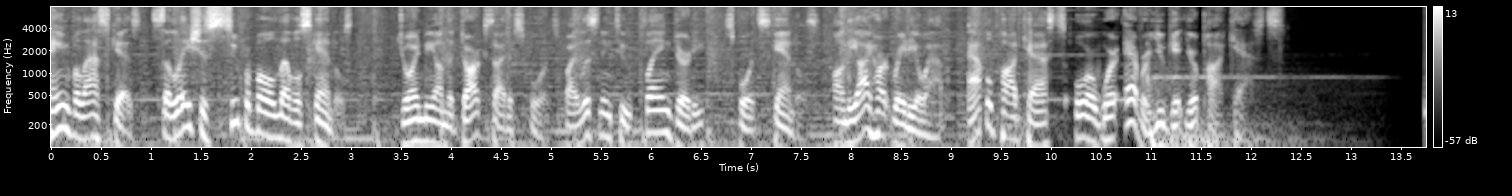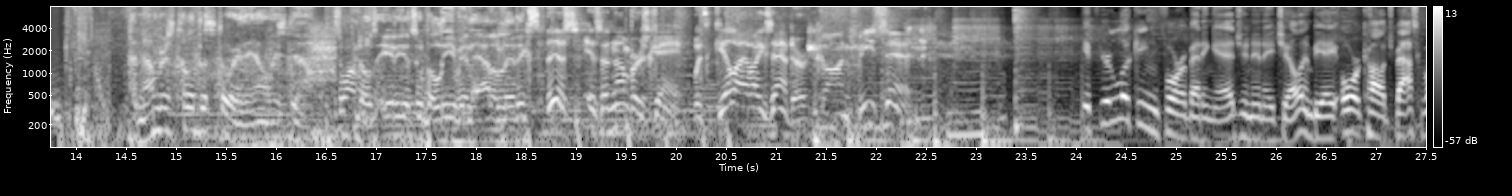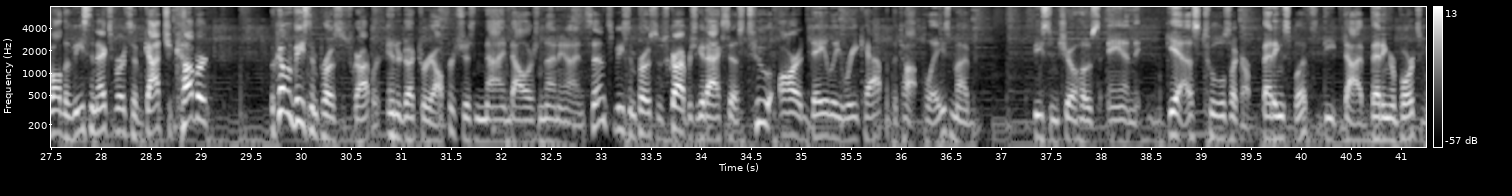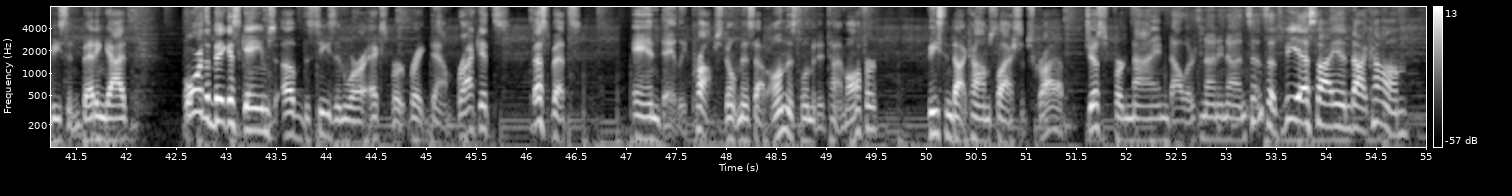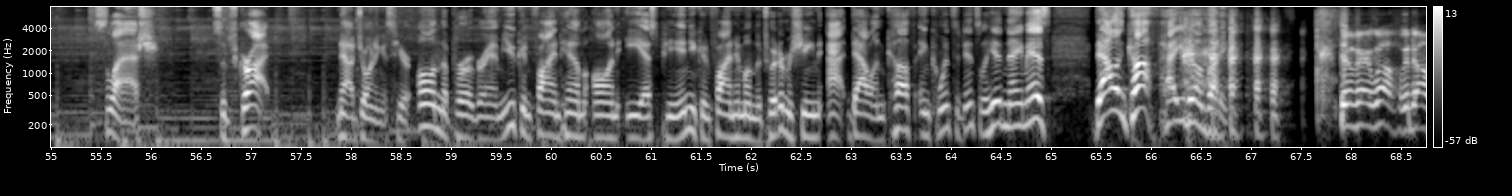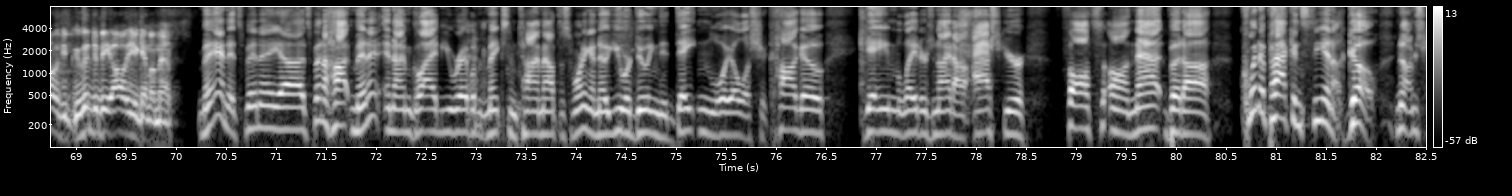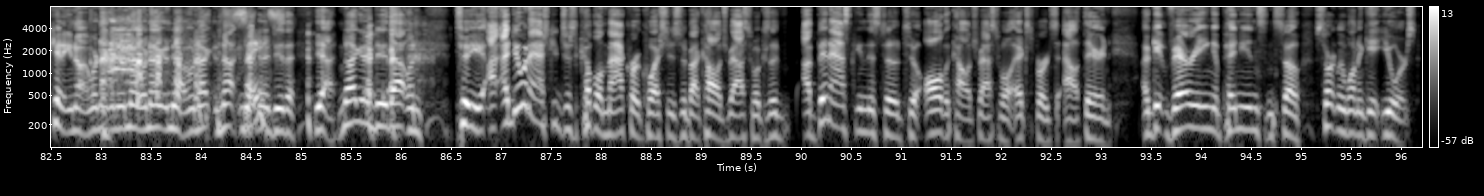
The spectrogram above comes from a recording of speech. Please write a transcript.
Cain Velasquez, salacious Super Bowl level scandals. Join me on the dark side of sports by listening to Playing Dirty Sports Scandals on the iHeartRadio app Apple Podcasts, or wherever you get your podcasts. The numbers told the story, they always do. It's one of those idiots who believe in analytics. This is a numbers game with Gill Alexander on VSIN. If you're looking for a betting edge in NHL, NBA, or college basketball, the VSIN experts have got you covered. Become a VSIN Pro subscriber. Introductory offer is just $9.99. VSIN Pro subscribers get access to our daily recap of the top plays, my VSIN show hosts and guests. Tools like our betting splits, deep dive betting reports, VSIN betting guides, or the biggest games of the season where our expert break down brackets, best bets, and daily props. Don't miss out on this limited time offer. VSIN.com slash subscribe just for $9.99. That's VSIN.com slash subscribe. Now joining us here on the program, you can find him on ESPN. You can find him on the Twitter machine at Dalen Cuff. And coincidentally, his name is Dalen Cuff. How you doing, buddy? doing very well. Good to be with you. Good to be all with you again, my man. Man, it's been a uh, it's been a hot minute, and I'm glad you were able to make some time out this morning. I know you were doing the Dayton Loyola Chicago game later tonight. I'll ask your thoughts on that, but uh, Quinnipiac and Siena, go. No, I'm just kidding. No, we're not going to. No, we're not. No, we're not. Not, not going to do that. Yeah, not going to do that one to you. I, I, do want to ask you just a couple of macro questions about college basketball because I've, I've been asking this to, to all the college basketball experts out there, and I get varying opinions, and so certainly want to get yours.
